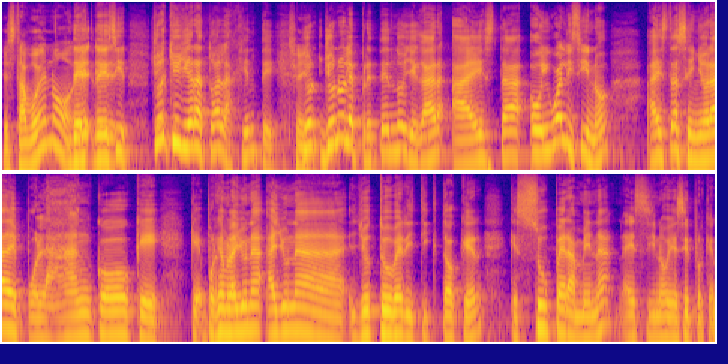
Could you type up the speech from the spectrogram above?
Está bueno. De, Eh, de eh, decir, yo quiero llegar a toda la gente. Sí. Yo, yo no le pretendo llegar a esta, o igual y sí, ¿no? A esta señora de Polanco, que, que por ejemplo, hay una, hay una youtuber y TikToker que es súper amena. Ese sí no voy a decir porque,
